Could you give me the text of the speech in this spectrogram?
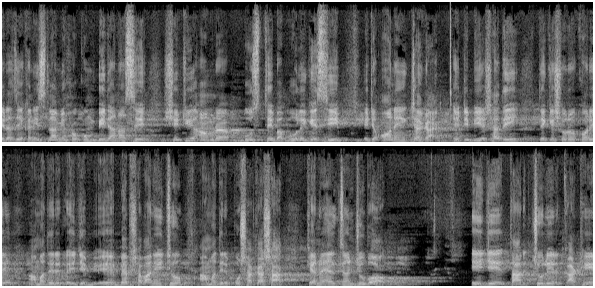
এরা যে এখানে ইসলামী হুকুম, বিধান আছে সেটি আমরা বুঝতে বা বলে গেছি। এটি অনেক জায়গায়, এটি বিয়ে শাদী থেকে শুরু করে আমাদের এই যে ব্যবসা বাণিজ্য, আমাদের পোশাক আশাক। কেন একজন যুবক এই যে তার চুলের কাঠিন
